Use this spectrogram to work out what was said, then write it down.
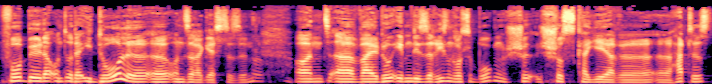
Vorbilder und oder Idole äh, unserer Gäste sind. Und äh, weil du eben diese riesengroße Bogenschusskarriere äh, hattest,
